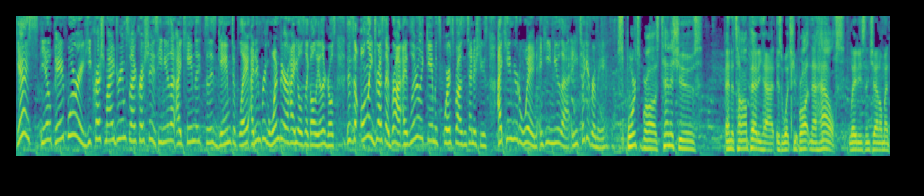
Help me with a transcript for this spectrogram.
Yes, you know, pay for it forward. He crushed my dream, so I crushed his. He knew that I came to this game to play. I didn't bring one pair of high heels like all the other girls. This is the only dress I brought. I literally came in sports bras and tennis shoes. I came here to win, and he knew that, and he took it from me. Sports bras, tennis shoes, and a Tom Petty hat is what she brought in the house, ladies and gentlemen.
